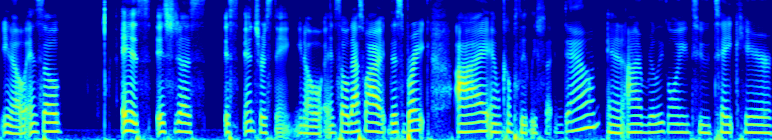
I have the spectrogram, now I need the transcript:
you know, and so it's it's just it's interesting, you know, and so that's why this break I am completely shutting down and I'm really going to take care,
